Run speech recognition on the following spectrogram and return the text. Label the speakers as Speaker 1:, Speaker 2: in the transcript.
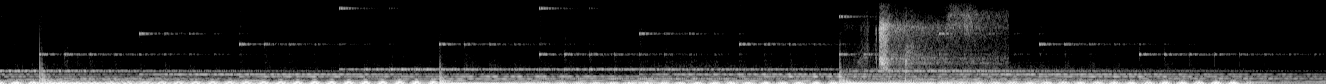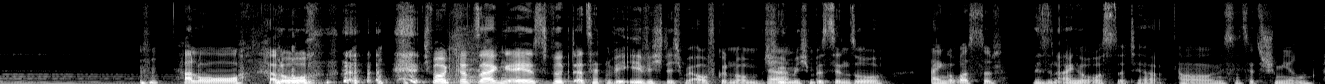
Speaker 1: Hallo.
Speaker 2: Hallo. Ich wollte gerade sagen, ey, es wirkt, als hätten wir ewig nicht mehr aufgenommen. Ich
Speaker 1: Ja.
Speaker 2: fühle mich ein bisschen so
Speaker 1: Eingerostet.
Speaker 2: Wir sind eingerostet, ja.
Speaker 1: Oh, oh, wir müssen uns jetzt schmieren.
